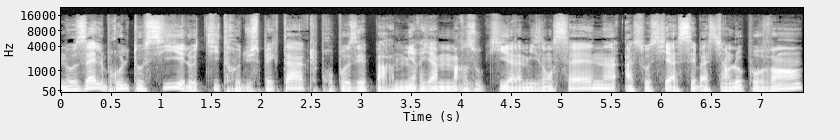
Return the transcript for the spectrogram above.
Nos ailes brûlent aussi est le titre du spectacle proposé par Myriam Marzouki à la mise en scène, associé à Sébastien Lepauvin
